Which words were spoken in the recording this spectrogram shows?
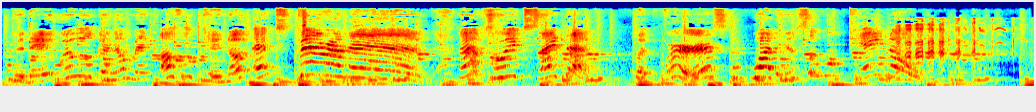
Today we will gonna make a volcano experiment! First,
